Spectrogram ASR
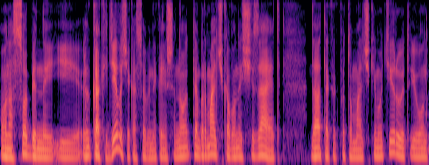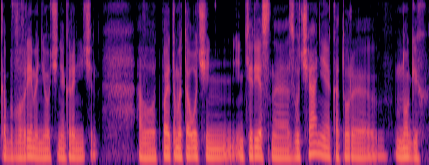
он особенный, и, э, как и девочек особенный, конечно, но тембр мальчиков, он исчезает, да, так как потом мальчики мутируют, и он как бы во время не очень ограничен. Вот, поэтому это очень интересное звучание, которое многих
